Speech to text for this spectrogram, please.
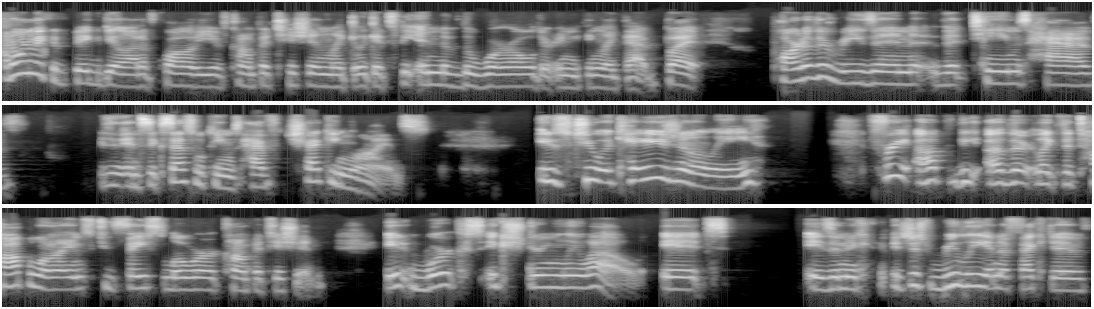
I don't want to make a big deal out of quality of competition, like like it's the end of the world or anything like that. But part of the reason that teams have and successful teams have checking lines is to occasionally free up the other like the top lines to face lower competition. It works extremely well. It is an it's just really an effective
